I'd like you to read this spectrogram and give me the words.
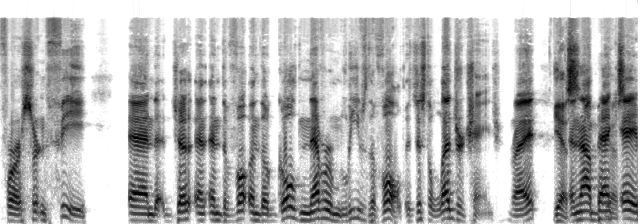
for a certain fee, and just and, and the vault and the gold never leaves the vault. It's just a ledger change, right? Yes. And now Bank yes. A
